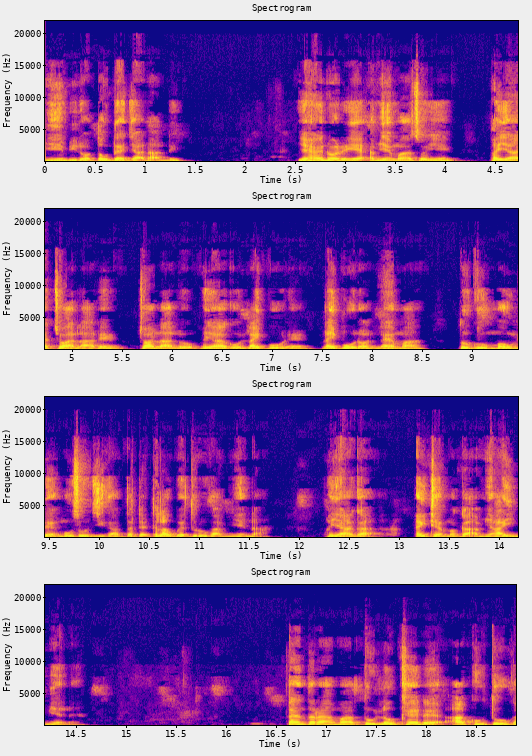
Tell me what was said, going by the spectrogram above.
မြင်ပြီးတော့တုံ့တက်ကြတာလေယဟန်တော်တွေရဲ့အမြင်မှာဆိုရင်ဘုရားကြွလာတယ်ကြွလာလို့ဘုရားကိုလိုက်ပို့တယ်လိုက်ပို့တော့လမ်းမှာသူ့ကိုမုန်းတဲ့မိုးဆိုးကြီးကတတ်တယ်ဒီလောက်ပဲသူတို့ကမြင်တာဘုရားကအဲ့ထက်မကအများကြီးမြင်တယ်တန်တရာမှာသူလှုပ်ခဲ့တဲ့အကုသိုလ်က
